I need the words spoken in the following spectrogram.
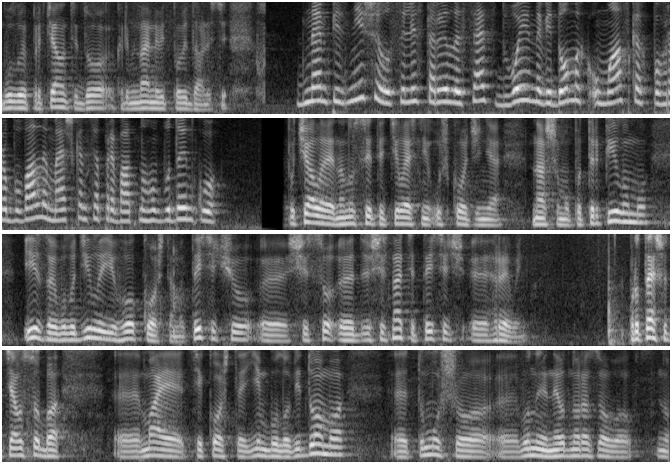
були притягнуті до кримінальної відповідальності. Днем пізніше у селі Старий Лисець двоє невідомих у масках пограбували мешканця приватного будинку. Почали наносити тілесні ушкодження нашому потерпілому і заволоділи його коштами 1600, е, 16 тисяч е, гривень. Про те, що ця особа е, має ці кошти, їм було відомо, е, тому що е, вони неодноразово, ну,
